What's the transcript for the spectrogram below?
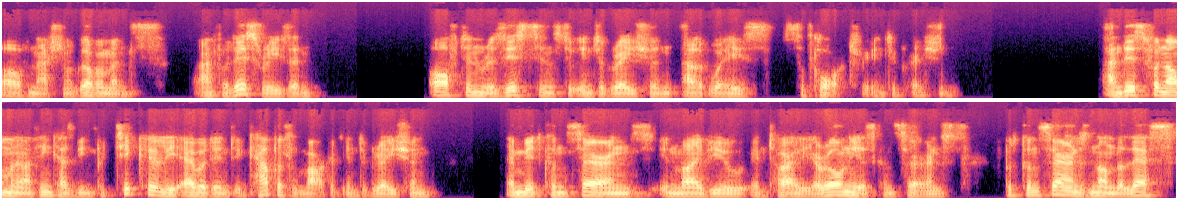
of national governments. And for this reason, often resistance to integration outweighs support for integration. And this phenomenon, I think, has been particularly evident in capital market integration amid concerns, in my view, entirely erroneous concerns, but concerns nonetheless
